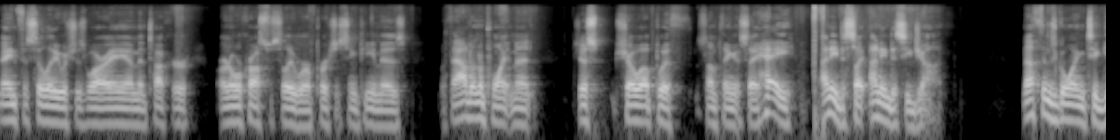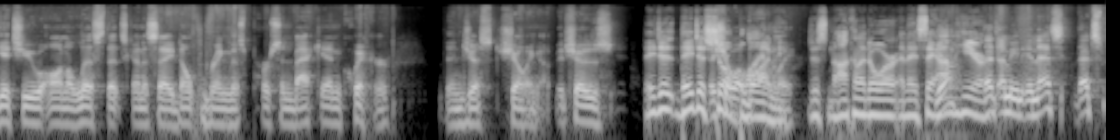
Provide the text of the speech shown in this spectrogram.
main facility, which is where I am in Tucker, or an Norcross facility where our purchasing team is, without an appointment, just show up with something and say, "Hey, I need to I need to see John." Nothing's going to get you on a list that's going to say, "Don't bring this person back in quicker." Than just showing up. It shows they just they just they show, show, up blindly. blindly. just knock on the door and they say, yeah, "I'm here." I mean, and that's that's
